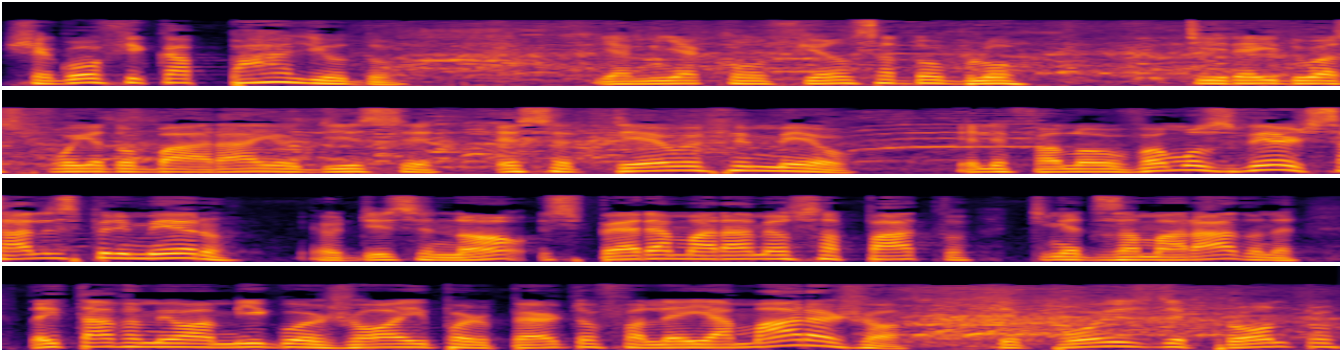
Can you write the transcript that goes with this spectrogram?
Chegou a ficar pálido e a minha confiança dobrou. Tirei duas folhas do baralho e disse: Esse é teu, esse é meu. Ele falou: Vamos ver, Salles primeiro. Eu disse: Não, espere amarrar meu sapato. Tinha desamarado, né? Daí meu amigo Jó aí por perto. Eu falei: Amara, Jó. Depois de pronto,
